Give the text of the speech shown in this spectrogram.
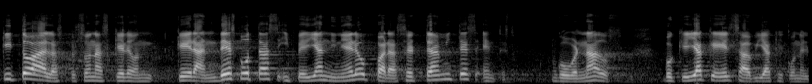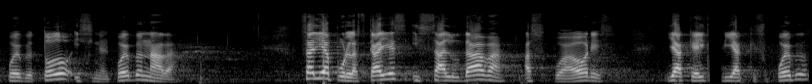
quitó a las personas que eran, que eran déspotas y pedían dinero para hacer trámites entre gobernados, porque ya que él sabía que con el pueblo todo y sin el pueblo nada. Salía por las calles y saludaba a sus pobladores, ya que él quería que su pueblo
